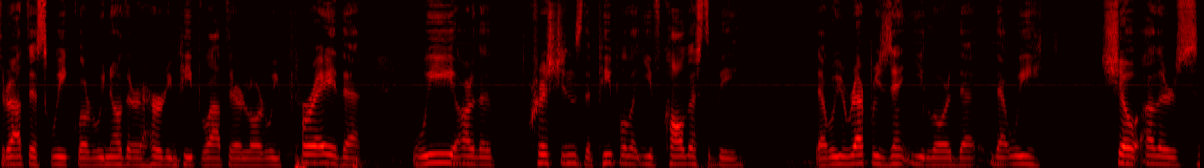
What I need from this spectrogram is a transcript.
throughout this week, Lord, we know there are hurting people out there, Lord. We pray that we are the Christians, the people that you've called us to be, that we represent you, Lord, that, that we show others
